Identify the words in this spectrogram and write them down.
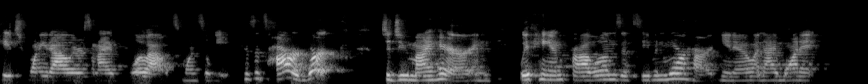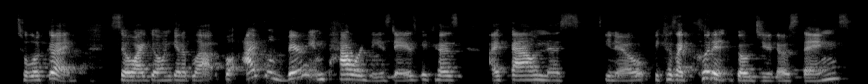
pay $20 and I have blowouts once a week because it's hard work to do my hair. And with hand problems, it's even more hard, you know, and I want it to look good. So I go and get a blowout. But I feel very empowered these days because I found this, you know, because I couldn't go do those things.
